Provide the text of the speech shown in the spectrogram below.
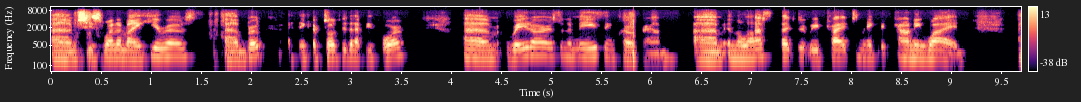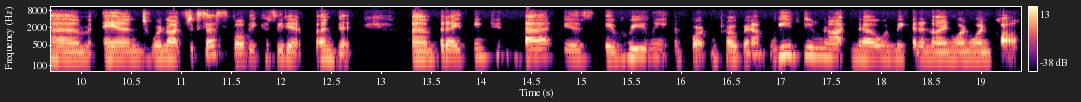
Um, she's one of my heroes. Um, Brooke, I think I've told you that before. Um, Radar is an amazing program. Um, in the last budget, we tried to make it county-wide, and we're not successful because we didn't fund it. But I think that is a really important program. We do not know when we get a 911 call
